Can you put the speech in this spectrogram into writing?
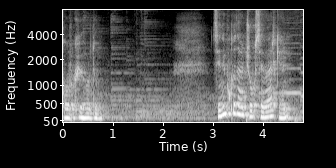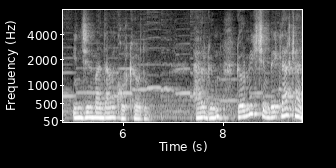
Korkuyordum. Seni bu kadar çok severken incilmenden korkuyordum. Her gün görmek için beklerken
